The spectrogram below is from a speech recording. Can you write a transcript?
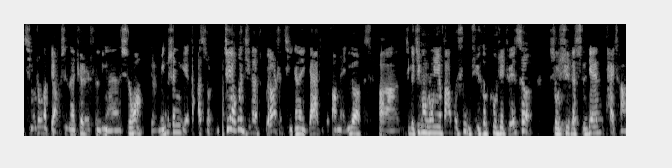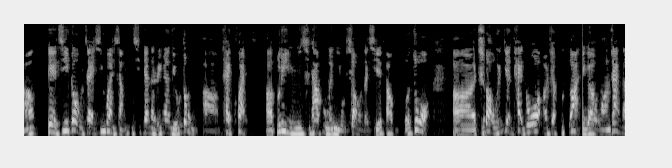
情中的表现呢，确实是令人失望，就是名声也大损。这些问题呢，主要是体现在以下几个方面：一个啊，这个疾控中心发布数据和科学决策所需的时间太长；这些机构在新冠响应期间的人员流动啊太快啊，不利于其他部门有效的协调和合作。啊，指导文件太多，而且混乱，这个网站呢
